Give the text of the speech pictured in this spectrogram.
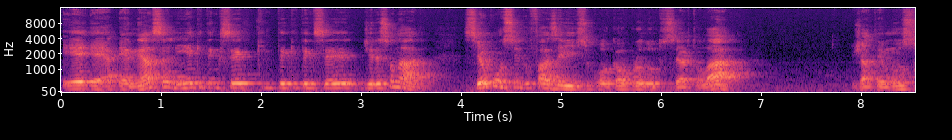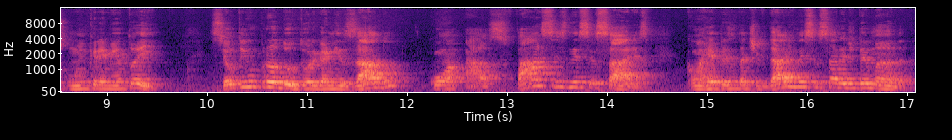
É, é, é, nessa linha que tem que, ser, que, tem, que tem que ser direcionado. Se eu consigo fazer isso, colocar o produto certo lá, já temos um incremento aí. Se eu tenho um produto organizado com as faces necessárias, com a representatividade necessária de demanda,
